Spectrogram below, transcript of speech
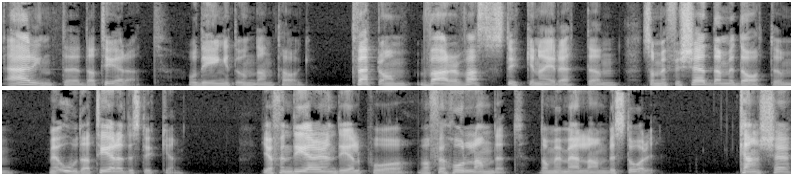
är inte daterat och det är inget undantag. Tvärtom varvas styckena i rätten som är försedda med datum med odaterade stycken. Jag funderar en del på vad förhållandet de emellan består i. Kanske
